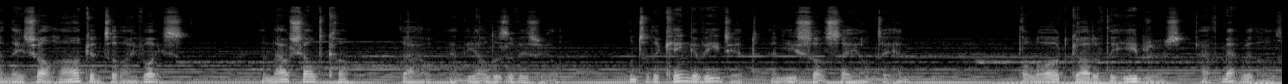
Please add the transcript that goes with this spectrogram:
And they shall hearken to thy voice, and thou shalt come, thou and the elders of Israel, unto the king of Egypt, and ye shall say unto him, The Lord God of the Hebrews hath met with us,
